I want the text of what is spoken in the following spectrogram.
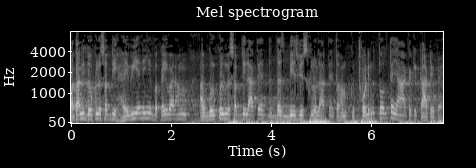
पता नहीं दो किलो सब्ज़ी है भी या नहीं है। कई बार हम अब गुरुकुल में सब्ज़ी लाते हैं दस बीस बीस किलो लाते हैं तो हम थोड़ी ना तोलते हैं यहाँ आकर के कांटे पे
